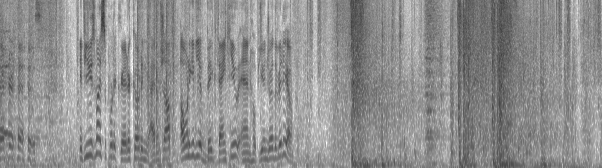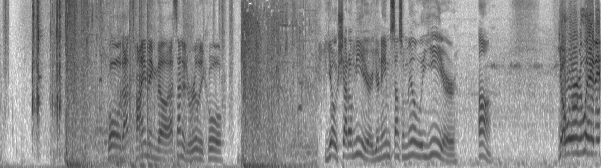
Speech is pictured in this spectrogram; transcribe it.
There it is. If you use my supporter creator code in the item shop, I want to give you a big thank you and hope you enjoy the video. Whoa, that timing though, that sounded really cool. Yo, Shadowmere, your name sounds familiar. Uh. Yo, we're related.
